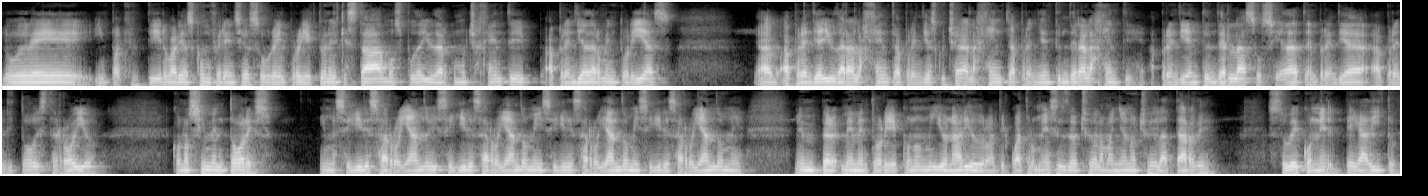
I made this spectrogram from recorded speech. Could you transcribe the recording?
logré impartir varias conferencias sobre el proyecto en el que estábamos, pude ayudar con mucha gente, aprendí a dar mentorías, aprendí a ayudar a la gente, aprendí a escuchar a la gente, aprendí a entender a la gente, aprendí a entender la sociedad, aprendí, aprendí todo este rollo, conocí mentores y me seguí desarrollando y seguí desarrollándome y seguí desarrollándome y seguí desarrollándome. Me, me mentoreé con un millonario durante cuatro meses de 8 de la mañana a 8 de la tarde. Estuve con él pegadito,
